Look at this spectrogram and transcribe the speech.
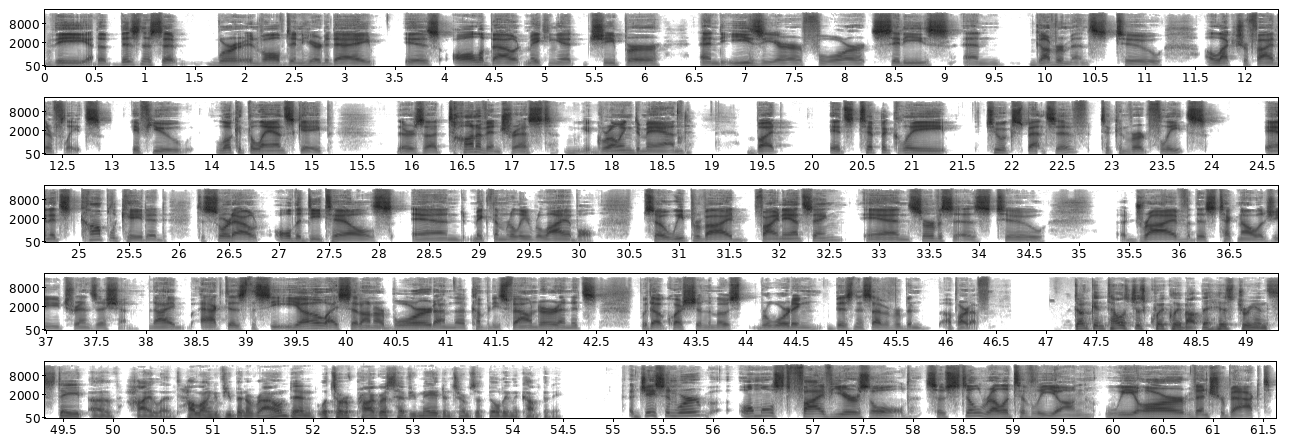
The, the business that we're involved in here today is all about making it cheaper and easier for cities and governments to electrify their fleets. If you look at the landscape, there's a ton of interest, growing demand, but it's typically too expensive to convert fleets and it's complicated to sort out all the details and make them really reliable. So we provide financing and services to drive this technology transition. And I act as the CEO. I sit on our board. I'm the company's founder, and it's without question the most rewarding business I've ever been a part of. Duncan, tell us just quickly about the history and state of Highland. How long have you been around and what sort of progress have you made in terms of building the company? Uh, Jason, we're almost five years old, so still relatively young. We are venture backed.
